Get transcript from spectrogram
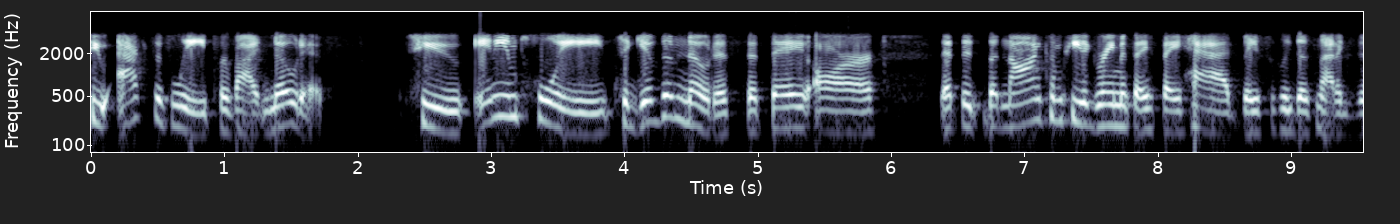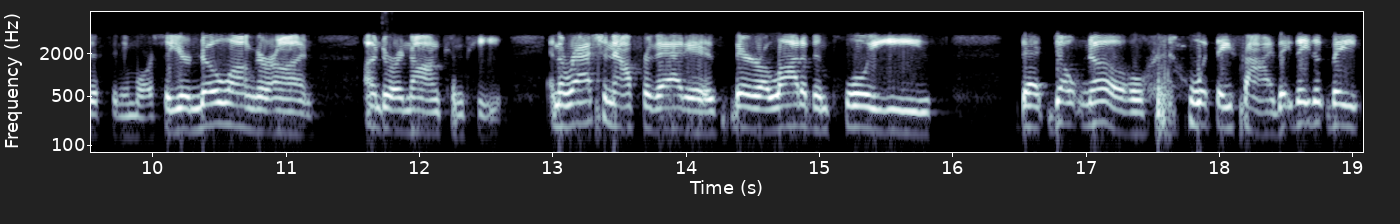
to actively provide notice to any employee to give them notice that they are that the, the non-compete agreement that they had basically does not exist anymore. So you're no longer on under a non-compete. And the rationale for that is there are a lot of employees that don't know what they signed. They they they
